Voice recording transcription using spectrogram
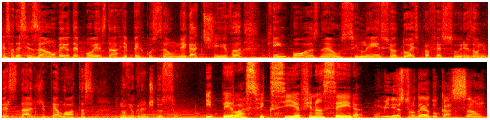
Essa decisão veio depois da repercussão negativa que impôs né, o silêncio a dois professores da Universidade de Pelotas, no Rio Grande do Sul e pela asfixia financeira. O ministro da Educação,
